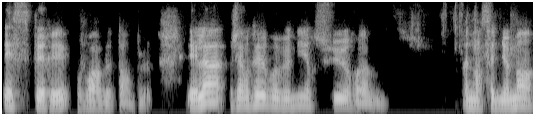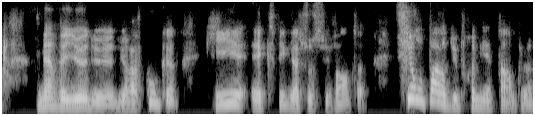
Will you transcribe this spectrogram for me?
espérer voir le temple. Et là, j'aimerais revenir sur euh, un enseignement merveilleux du, du Rav Kook qui explique la chose suivante. Si on parle du premier temple,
